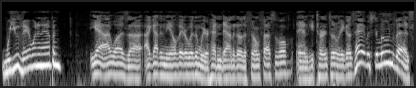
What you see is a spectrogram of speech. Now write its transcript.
were you there when it happened? Yeah, I was. Uh, I got in the elevator with him. We were heading down to go to the film festival, and he turned to him and he goes, "Hey, Mr. Moonves,"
